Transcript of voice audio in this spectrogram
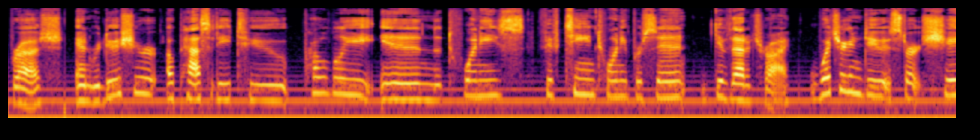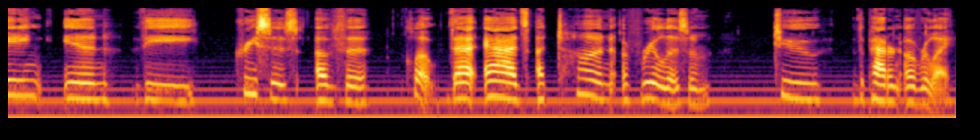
brush, and reduce your opacity to probably in the 20s, 15, 20%. Give that a try. What you're going to do is start shading in the creases of the cloak. That adds a ton of realism to the pattern overlay.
